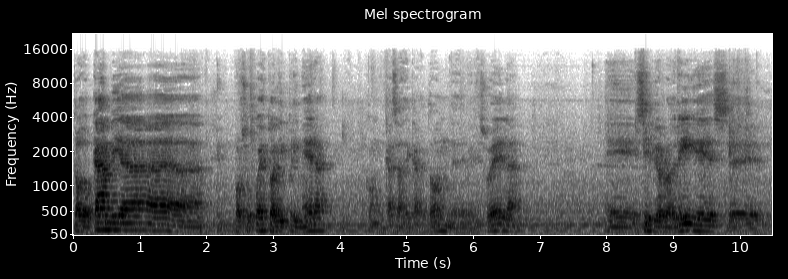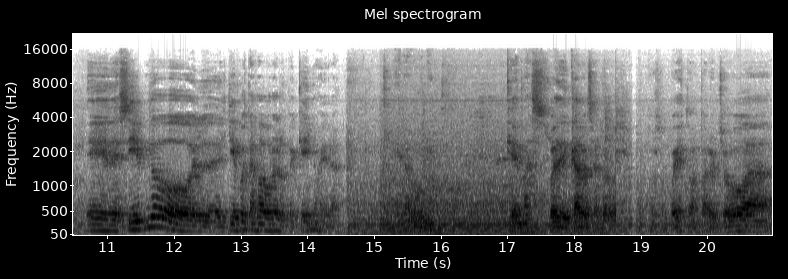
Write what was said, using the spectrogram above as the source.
todo cambia, por supuesto Ali Primera con Casas de Cartón desde Venezuela, eh, Silvio Rodríguez, eh, eh, de Silvio el, tiempo está a favor de los pequeños, era, era uno que además fue dedicado a El Salvador. Por supuesto, Amparo Ochoa,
